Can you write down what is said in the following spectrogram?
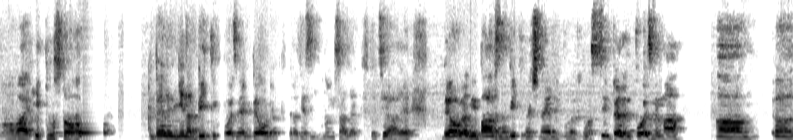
Ovaj, i plus to Berlin nie nabiti, powiedzmy jak Beograd, teraz nie znam u Novim Sadu jak situacija, ale Beograd mi baš nabiti znači, na jednoj povrchnosti, Berlin powiedzmy ma a, a,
